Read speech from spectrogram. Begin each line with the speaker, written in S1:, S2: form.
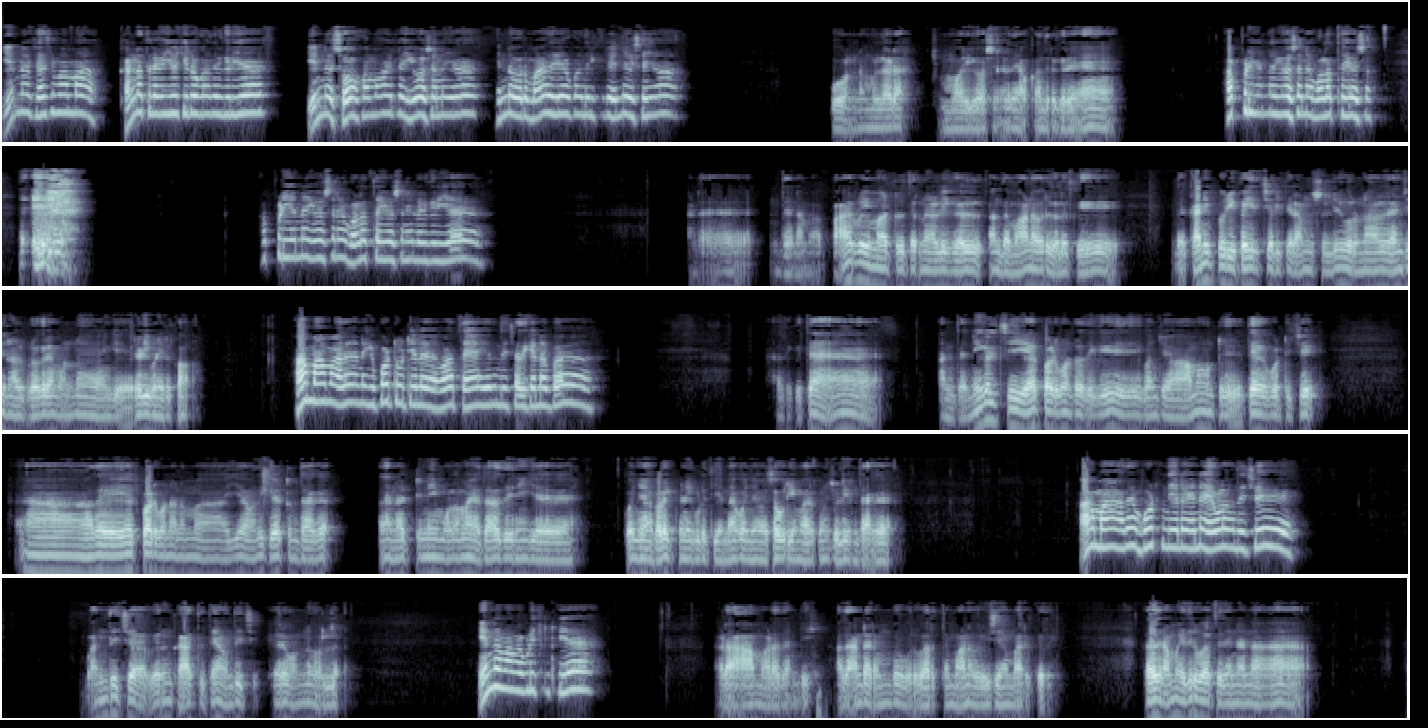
S1: என்ன சசி மாமா கண்ணத்துல கை வச்சுட்டு உட்காந்துருக்கிறியா என்ன சோகமா இல்ல யோசனையா? என்ன ஒரு மாதிரியா உட்காந்துருக்கிற என்ன விஷயம்? ஒண்ணும் இல்லடா சும்மா ஒரு யோசனையில தான் உட்காந்துருக்கிறேன் அப்படி என்ன யோசனை? வளர்த்த யோசனை. அப்படி என்ன யோசனை? வளர்த்த யோசனையில இருக்கிறியா? அட இந்த நம்ம பார்வை மாற்றுத்திறனாளிகள் அந்த மாணவர்களுக்கு இந்த கணிப்பொறி பயிற்சி அளிக்கிறோம்னு சொல்லி ஒரு நாலு அஞ்சு நாள் ப்ரோக்ராம் ஒன்று இங்கே ரெடி பண்ணியிருக்கோம். ஆமாம் ஆமாம் அதான் அன்றைக்கி போட்டு விட்டியல பார்த்தேன். இருந்துச்சு. அதுக்கு என்னப்பா? அதுக்கு தான் அந்த நிகழ்ச்சி ஏற்பாடு பண்ணுறதுக்கு கொஞ்சம் அமௌண்ட்டு தேவைப்பட்டுச்சு. அதை ஏற்பாடு பண்ண நம்ம ஐயா வந்து கேட்டிருந்தாங்க. நட்டினை மூலமாக ஏதாவது நீங்கள் கொஞ்சம் கலெக்ட் பண்ணி கொடுத்தீங்கன்னா கொஞ்சம் சௌகரியமாக இருக்குன்னு சொல்லியிருந்தாங்க. ஆமாம் அதான் போட்டிருந்தியல என்ன எவ்வளோ வந்துச்சு? வந்துச்சா? வெறும் காற்று தான் வந்துச்சு. வேற ஒன்றும் இல்லை. என்ன மாமா எப்படி சொல்றிய? அடா ஆமாடா தம்பி. அதாண்டா ரொம்ப ஒரு வருத்தமான ஒரு விஷயமா இருக்குது. அதாவது நம்ம எதிர்பார்த்தது என்னன்னா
